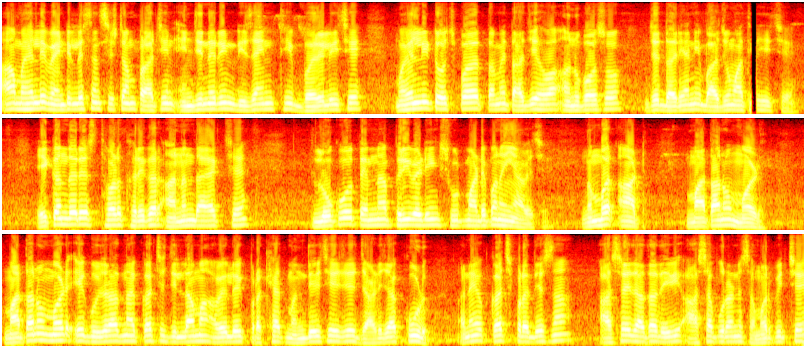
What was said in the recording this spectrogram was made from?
આ મહેલની વેન્ટિલેશન સિસ્ટમ પ્રાચીન એન્જિનિયરિંગ ડિઝાઇનથી ભરેલી છે. મહેલની ટોચ પર તમે તાજી હવા અનુભવશો, જે દરિયાની બાજુમાંથી છે. એકંદરે સ્થળ ખરેખર આનંદદાયક છે. લોકો તેમના પ્રી વેડિંગ શૂટ માટે પણ અહીં આવે છે. નંબર આઠ, માતાનો મઢ. માતાનો મઢ એ ગુજરાતના કચ્છ જિલ્લામાં આવેલું એક પ્રખ્યાત મંદિર છે જે જાડેજા કુળ અને કચ્છ પ્રદેશના આશ્રયદાતા દેવી આશાપુરાને સમર્પિત છે.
